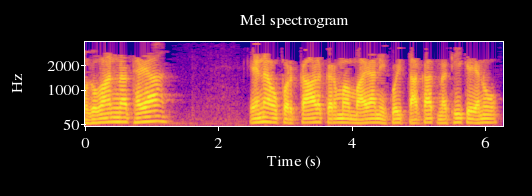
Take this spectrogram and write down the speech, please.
ભગવાનના થયા, એના ઉપર કાળ કર્મ માયાની કોઈ તાકાત નથી કે એનું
